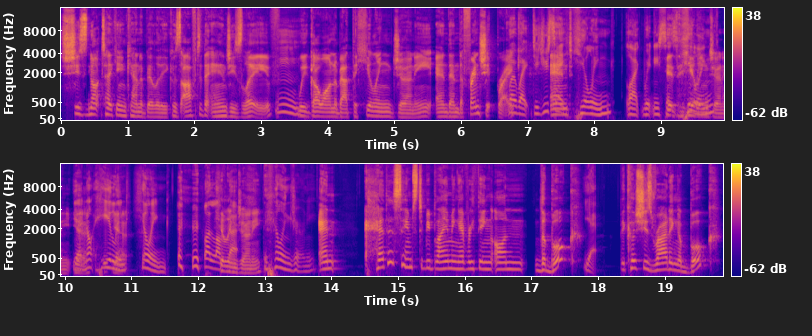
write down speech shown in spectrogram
she's not taking accountability because after the Angies leave, mm. we go on about the healing journey and then the friendship break. Wait, wait. Did you say And- healing? Like Whitney says, It's a healing journey, Yeah, yeah, not healing. yeah. Healing. I love that. Healing that. journey. The healing journey. And Heather seems to be blaming everything on the book. Yeah. Because she's writing a book,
